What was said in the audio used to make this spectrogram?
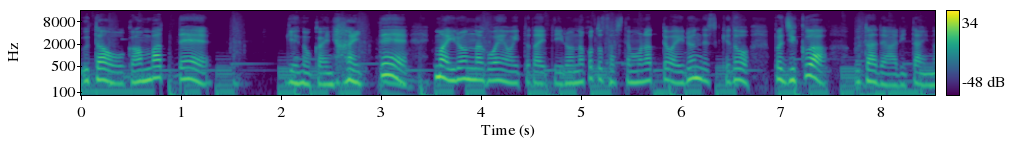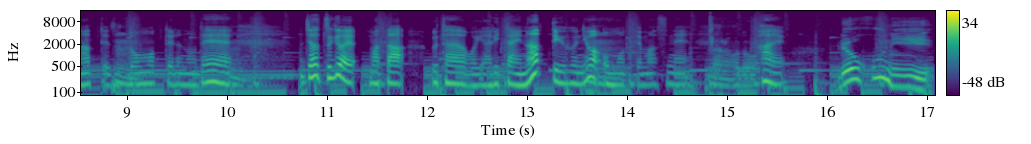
歌を頑張って芸能界に入って、まあいろんなご縁をいただいていろんなことさせてもらってはいるんですけどやっぱ軸は歌でありたいなってずっと思ってるので、じゃあ次はまた歌をやりたいなっていうふうには思ってますね。なるほど。はい、両方に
